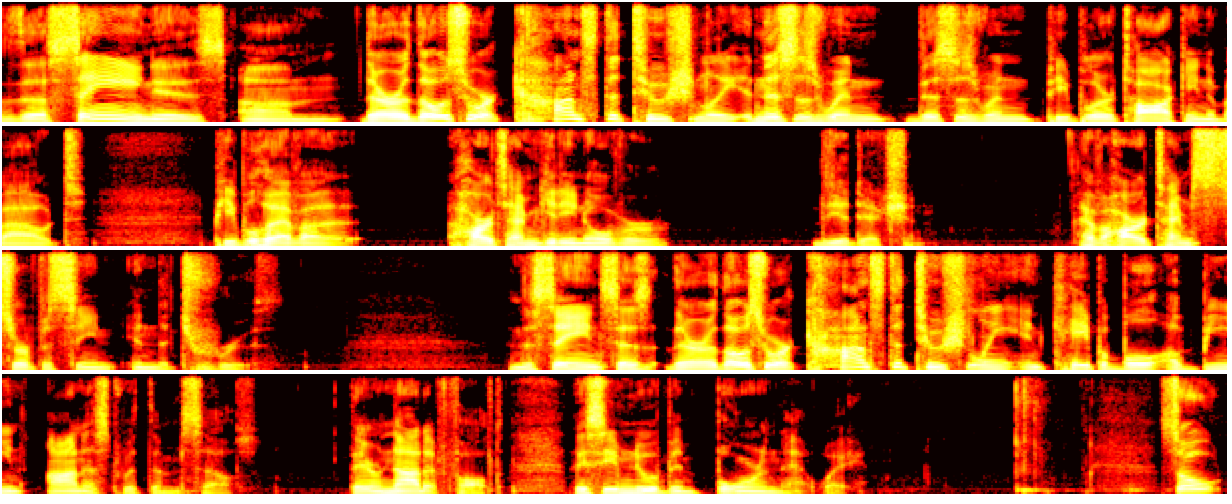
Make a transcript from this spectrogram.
the saying is um, there are those who are constitutionally, and this is when this is when people are talking about people who have a hard time getting over the addiction, have a hard time surfacing in the truth. And the saying says, There are those who are constitutionally incapable of being honest with themselves. They are not at fault. They seem to have been born that way. So,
